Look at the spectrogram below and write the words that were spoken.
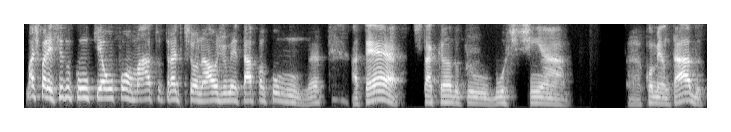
mais parecido com o que é um formato tradicional de uma etapa comum. Né? Até destacando o que o Burt tinha uh, comentado,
